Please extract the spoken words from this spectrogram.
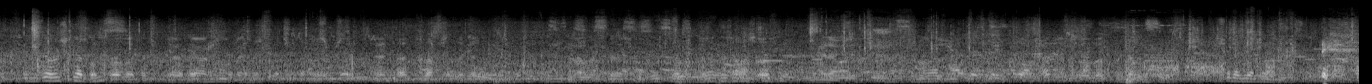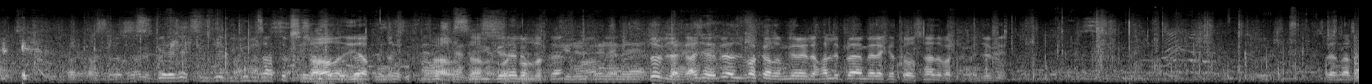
Hocam elimize hoş geldiniz. Siz geleceksiniz diye bir gün uzattık. Sağ olun, iyi yaptınız. Sağ olun, sağ olun. Görelim Hoş bulduk. burada. Dur bir dakika, acele biraz bir bakalım, görelim. Halil İbrahim bereket olsun. Hadi bakalım önce bir... Sizden nasıl?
